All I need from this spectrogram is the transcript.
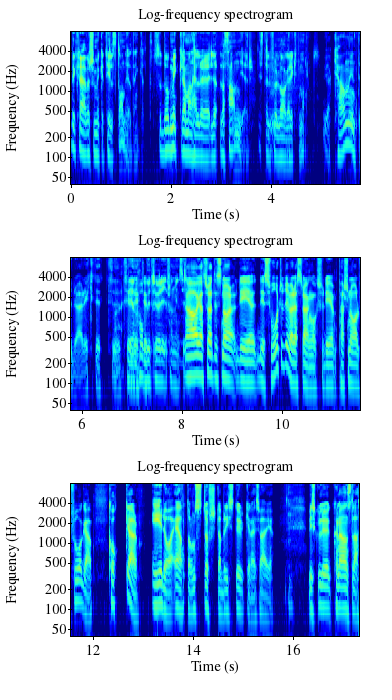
det kräver så mycket tillstånd helt enkelt. Så då mikrar man hellre la- lasagner istället för att laga riktig mat. Jag kan inte det där riktigt. eh, Det är en hobbyteori från min sida. Ja, jag tror att det snarare, det, är, det är svårt att driva restaurang också för det är en personalfråga. Kockar är idag ett av de största bristyrkena i Sverige. Vi skulle kunna anställa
